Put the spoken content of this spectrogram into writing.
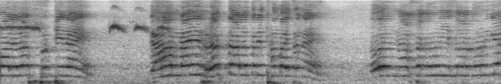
वाल्याला सुट्टी नाही. घाम नाही रक्त आलं तरी थांबायचं नाही. नाश्ता करून इसवा करून घ्या.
